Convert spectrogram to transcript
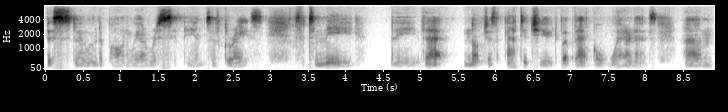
bestowed upon, we are recipients of grace. So to me, the, that not just attitude, but that awareness, um,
